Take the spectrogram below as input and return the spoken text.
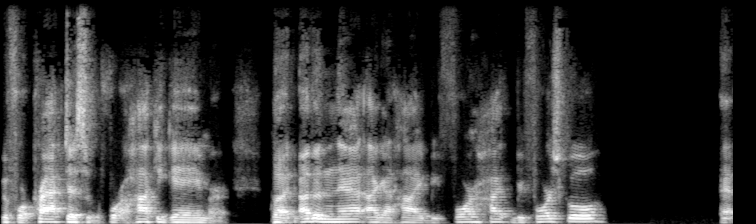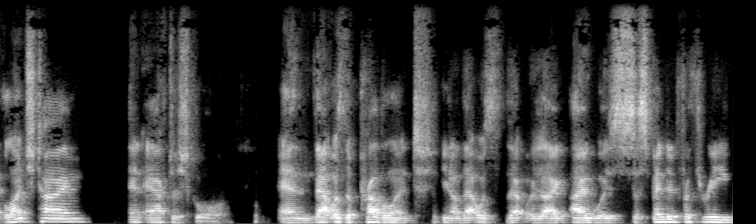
before practice or before a hockey game or, but other than that, I got high before high, before school, at lunchtime, and after school. And that was the prevalent, you know, that was that was I I was suspended for three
